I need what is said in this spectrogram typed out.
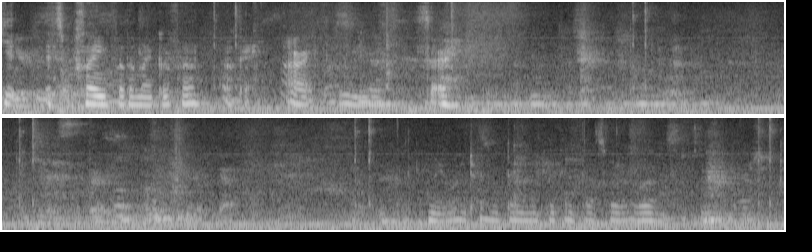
Yeah, it's playing for the microphone. Okay, All right. sorry. Maybe want turn it down if you think that's what it was.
